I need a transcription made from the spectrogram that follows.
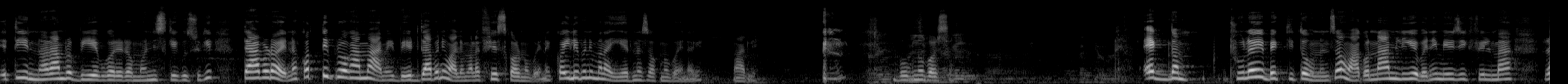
यति नराम्रो बिहेभ गरेर म निस्केको छु कि त्यहाँबाट होइन कति प्रोग्राममा हामी भेट्दा पनि उहाँले मलाई फेस गर्नु भएन। कहिले पनि मलाई हेर्न सक्नु भएन कि उहाँले। भोग्नुपर्छ। एकदम ठुलै व्यक्तित्व हुनुहुन्छ। उहाँको नाम लियो भने म्युजिक फिल्डमा र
